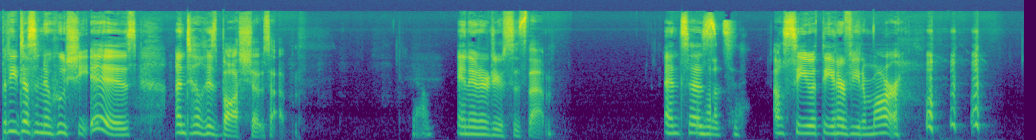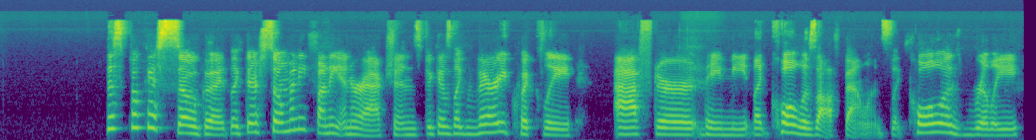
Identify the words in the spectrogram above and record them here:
But he doesn't know who she is until his boss shows up. Yeah and introduces them and says, I'll see you at the interview tomorrow. this book is so good. Like, there's so many funny interactions because, like, very quickly after they meet, like, Cole is off balance. Like, Cole is really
